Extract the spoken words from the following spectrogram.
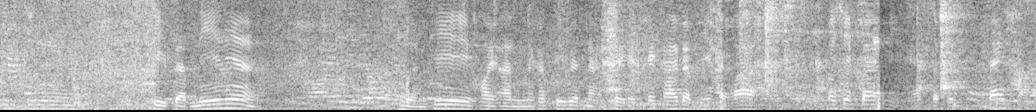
จริงๆจีบแบบนี้เนี่ย เหมือนที่ฮอยอันนะครับที่เวียดนามเคล้ายๆแบบนี้แต่ว่าไม่ใช่แป้งหมี่ครับแต่เป็นแป้งขาว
